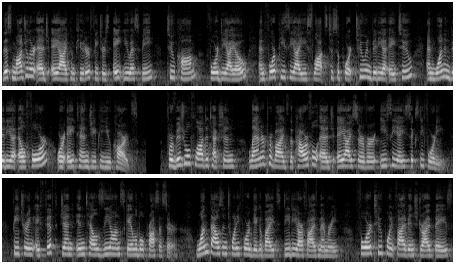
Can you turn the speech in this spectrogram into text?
This modular Edge AI computer features 8 USB, 2 COM, 4 DIO, and 4 PCIe slots to support two NVIDIA A2 and one NVIDIA L4 or A10 GPU cards. For visual flaw detection, Lanner provides the powerful Edge AI server ECA 6040, featuring a 5th gen Intel Xeon scalable processor, 1024 gigabytes DDR5 memory, four 2.5 inch drive bays,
